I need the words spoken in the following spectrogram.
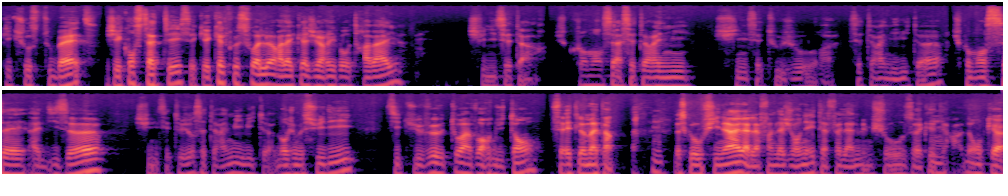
quelque chose tout bête, j'ai constaté, c'est que quelle que soit l'heure à laquelle j'arrive au travail, je finissais tard. Je commençais à 7h30, je finissais toujours 7h30, 8h. Je commençais à 10h, je finissais toujours 7h30, 8h. Donc je me suis dit, si tu veux, toi, avoir du temps, ça va être le matin. Parce qu'au final, à la fin de la journée, tu as fait la même chose, etc. Mmh. Donc, euh,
